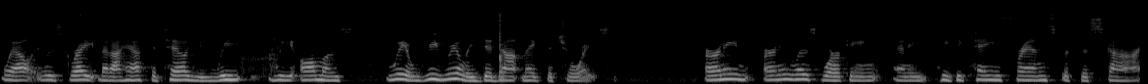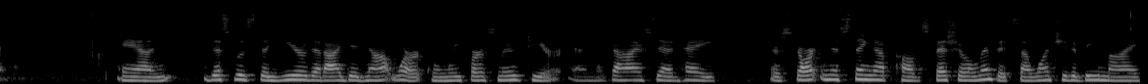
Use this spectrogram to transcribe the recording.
Well, it was great, but I have to tell you, we we almost we we really did not make the choice. Ernie Ernie was working, and he he became friends with this guy, and this was the year that I did not work when we first moved here. And the guy said, "Hey, they're starting this thing up called Special Olympics. I want you to be my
